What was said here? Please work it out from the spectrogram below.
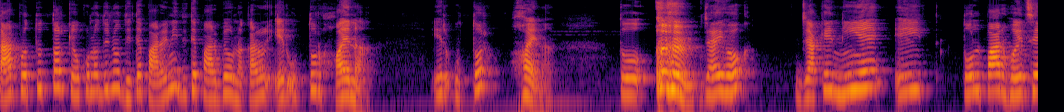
তার প্রত্যুত্তর কেউ কোনোদিনও দিতে পারেনি, দিতে পারবেও না, কারণ এর উত্তর হয় না। এর উত্তর হয় না। তো যাই হোক, যাকে নিয়ে এই তোলপার হয়েছে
